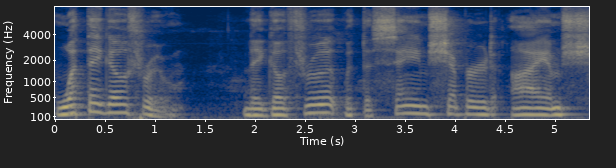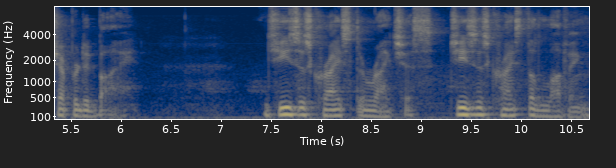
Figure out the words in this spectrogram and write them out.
what they go through, they go through it with the same shepherd I am shepherded by. Jesus Christ the righteous, Jesus Christ the loving,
